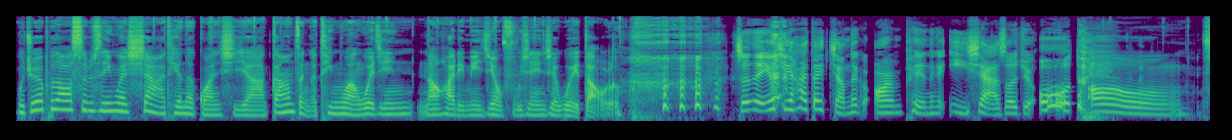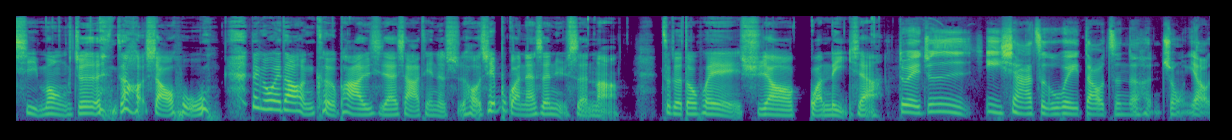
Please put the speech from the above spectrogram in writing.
我觉得不知道是不是因为夏天的关系啊，刚刚整个听完，我已经脑海里面已经有浮现一些味道了。真的，尤其他在讲那个 armpit 那个腋下的时候，觉得哦，对 哦，启梦就是你知道小胡 那个味道很可怕，尤其在夏天的时候。其实不管男生女生啦，这个都会需要管理一下。对，就是腋下这个味道真的很重要。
